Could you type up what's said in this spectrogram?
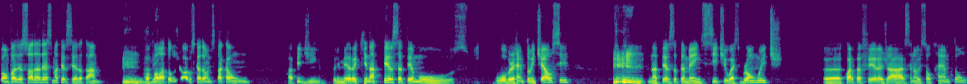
Vamos fazer só da 13 terceira, tá? Vou bem. falar todos os jogos, cada um destaca um rapidinho. Primeiro aqui na terça temos Wolverhampton e Chelsea. na terça também City e West Bromwich. Ah, Quarta-feira já Arsenal e Southampton.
